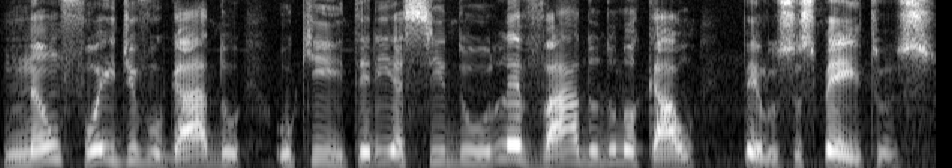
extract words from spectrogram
não foi divulgado o que teria sido levado do local pelos suspeitos.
